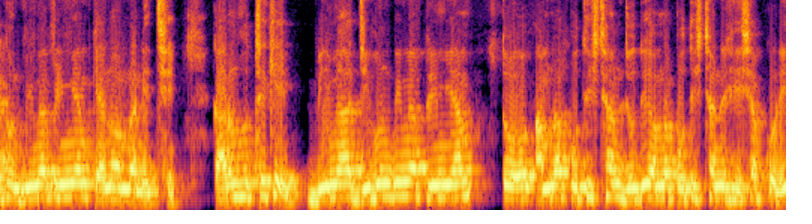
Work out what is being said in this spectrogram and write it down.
এখন বিমা প্রিমিয়াম কেন আমরা নিচ্ছি? কারণ হচ্ছে কি, বীমা, জীবন বীমা প্রিমিয়াম তো আমরা প্রতিষ্ঠান, যদিও আমরা প্রতিষ্ঠানের হিসাব করি,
